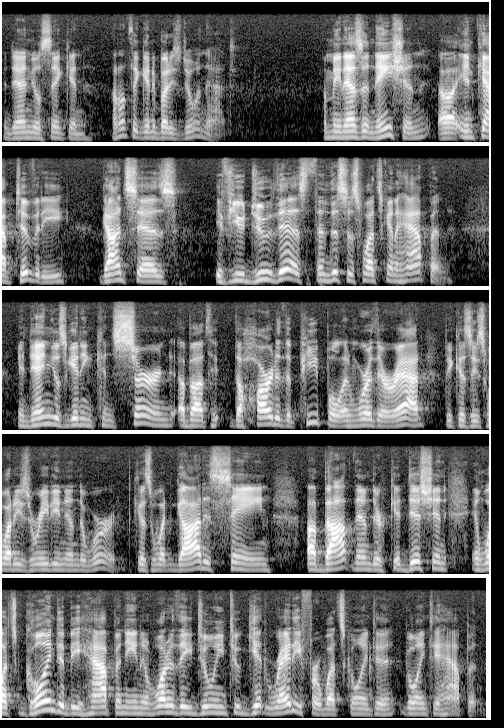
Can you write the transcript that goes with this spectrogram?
And Daniel's thinking, I don't think anybody's doing that. I mean, as a nation uh, in captivity, God says, if you do this, then this is what's going to happen. And Daniel's getting concerned about the heart of the people and where they're at because it's what he's reading in the Word. Because what God is saying about them, their condition, and what's going to be happening, and what are they doing to get ready for what's going to, going to happen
